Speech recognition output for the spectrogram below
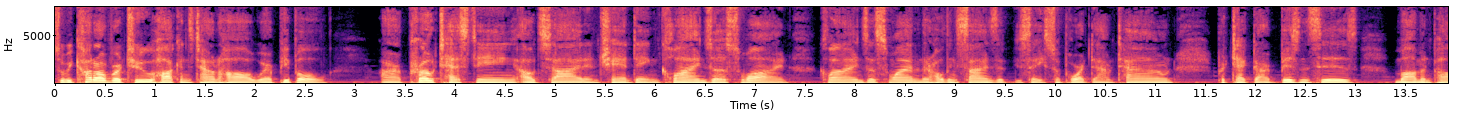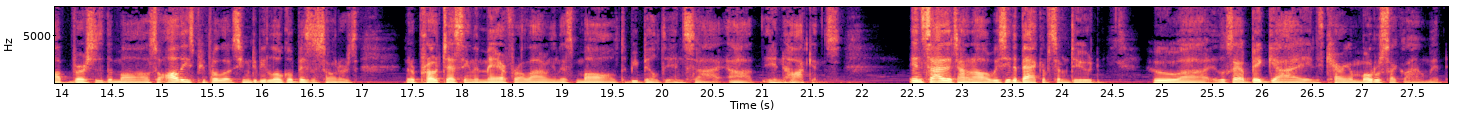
So we cut over to Hawkins Town Hall where people are protesting outside and chanting, Kline's a swine, Kline's a swine. And they're holding signs that say support downtown, protect our businesses, mom and pop versus the mall. So all these people seem to be local business owners that are protesting the mayor for allowing this mall to be built inside uh, in Hawkins. Inside the town hall, we see the back of some dude who uh, it looks like a big guy and he's carrying a motorcycle helmet.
